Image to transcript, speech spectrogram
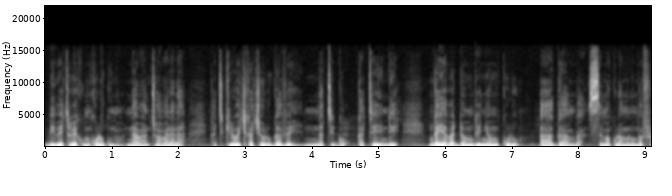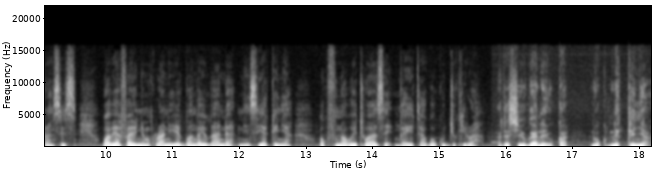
be beetabye ku mukolo guno n'abantu abalala. Katikiro w'ekika ky'olugave natigo katende nga yabadde omugenyi omukulu agamba ssemakula mulumba francis wabyafaayo nnyo mu kulwanirira eggwanga uganda n'ensi ya kenya okufuna obwetwaze nga yeetaaga okujjukirwa. Ate si uganda yokka ne kenya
